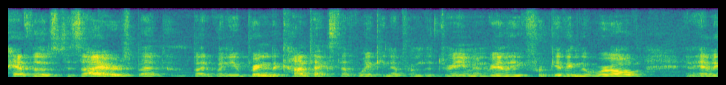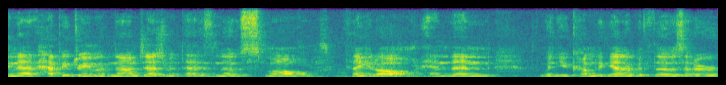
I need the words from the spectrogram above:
have those desires but but when you bring the context of waking up from the dream and really forgiving the world and having that happy dream of non-judgment that is no small thing at all. And then when you come together with those that are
